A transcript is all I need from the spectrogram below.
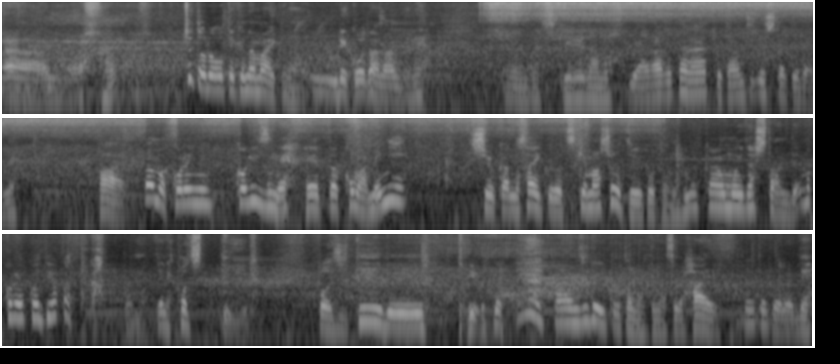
あの、ちょっとローテクなマイクのレコーダーなんでね、なんですけれども、やられたなって感じでしたけどね。はい。まあまあ、これに懲りずね、えっ、ー、と、こまめに習慣のサイクルをつけましょうということをね、もう一回思い出したんで、まあ、これはこれで良かったかと思ってね、ポジティブ、ポジティブっていうね、感じでいこうと思ってますが、はい。というところで、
